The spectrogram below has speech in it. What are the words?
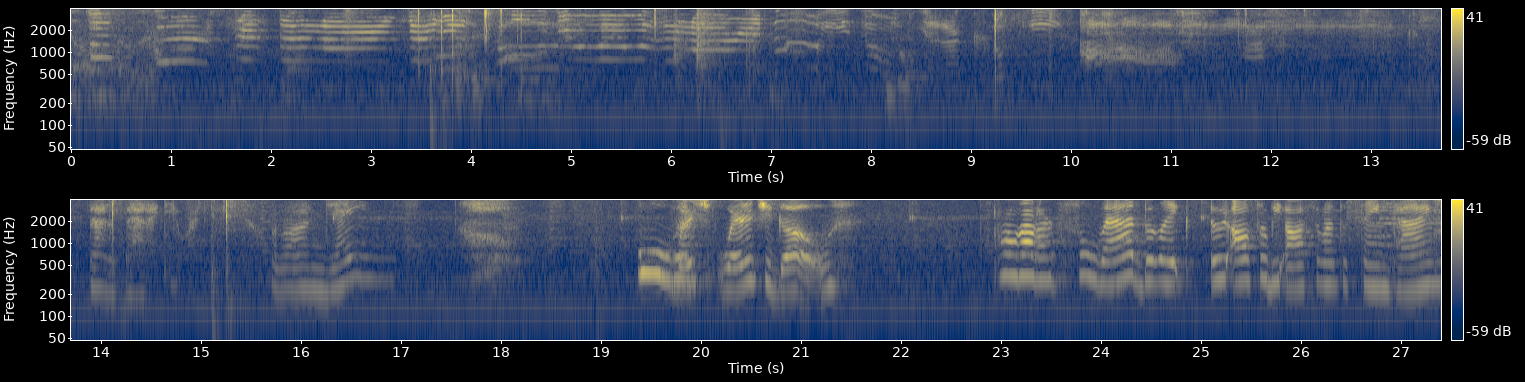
Hoezo? get a cookie. Oh. That was a bad idea. LeBron James? Ooh, Where where did she go? bro, that hurts so bad, but like it would also be awesome at the same time.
